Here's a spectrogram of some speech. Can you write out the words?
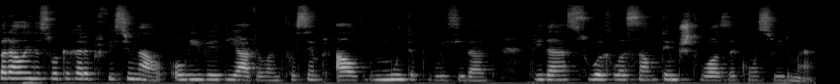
Para além da sua carreira profissional, Olivia de Havilland foi sempre alvo de muita publicidade devido à sua relação tempestuosa com a sua irmã,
